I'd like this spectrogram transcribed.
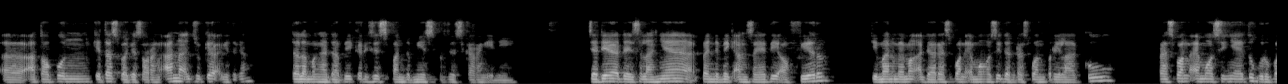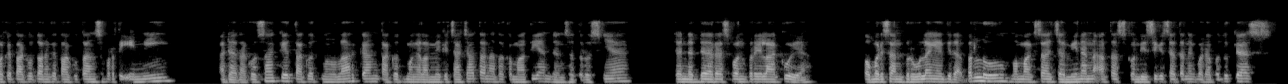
uh, ataupun kita sebagai seorang anak juga gitu kan, dalam menghadapi krisis pandemi seperti sekarang ini. Jadi ada istilahnya pandemic anxiety of fear, di mana memang ada respon emosi dan respon perilaku. Respon emosinya itu berupa ketakutan-ketakutan seperti ini, ada takut sakit, takut menularkan, takut mengalami kecacatan atau kematian, dan seterusnya. Dan ada respon perilaku ya, pemeriksaan berulang yang tidak perlu, memaksa jaminan atas kondisi kesehatan kepada petugas.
